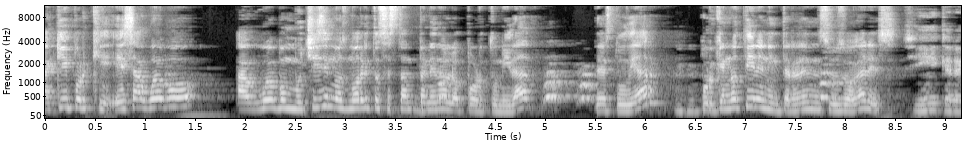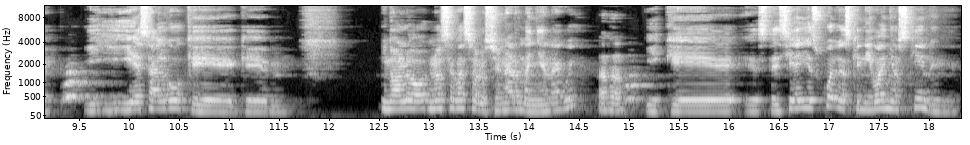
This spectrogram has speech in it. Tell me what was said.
aquí porque es a huevo, a huevo, muchísimos morritos están teniendo la oportunidad de estudiar porque no tienen internet en sus hogares. Sí, caray. Y, y es algo que, que no lo no se va a solucionar mañana, güey. Ajá. Y que este sí hay escuelas que ni baños tienen, güey.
